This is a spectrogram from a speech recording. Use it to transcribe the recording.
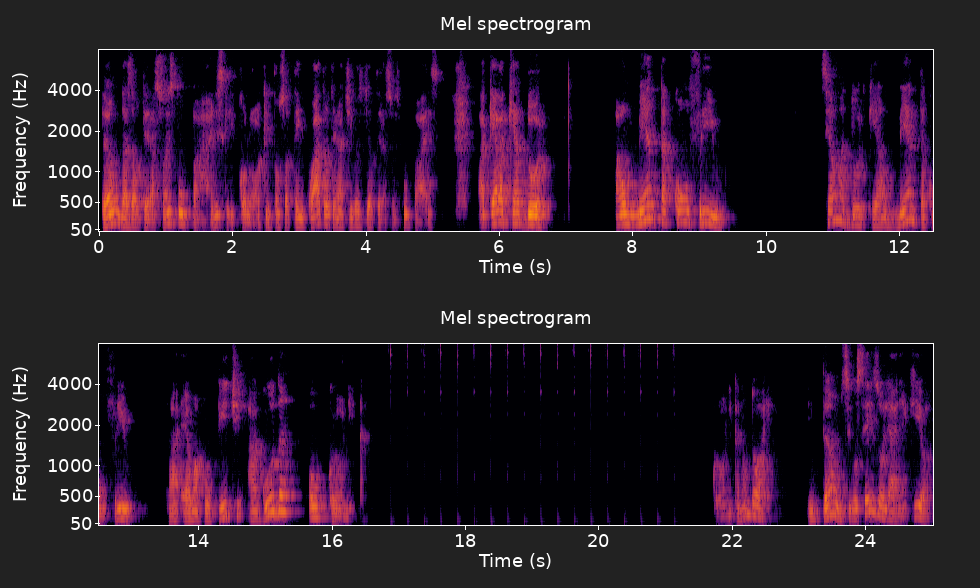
Então, das alterações pulpares que ele coloca, então só tem quatro alternativas de alterações pulpares. Aquela que a dor aumenta com o frio. Se é uma dor que aumenta com o frio, tá? é uma pulpite aguda ou crônica. Crônica não dói. Então, se vocês olharem aqui, ó,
